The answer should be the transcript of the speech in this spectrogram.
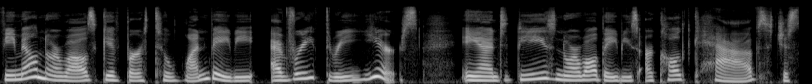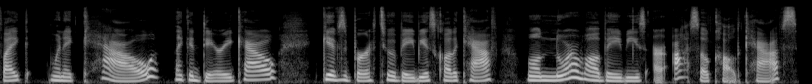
Female narwhals give birth to one baby every 3 years. And these narwhal babies are called calves, just like when a cow, like a dairy cow, gives birth to a baby, it's called a calf. Well, narwhal babies are also called calves.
